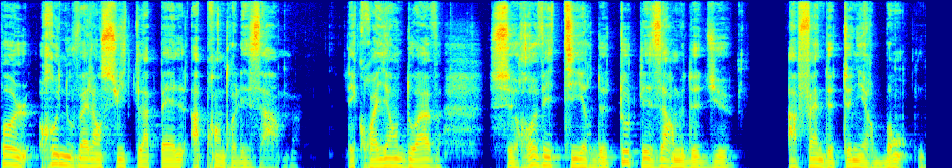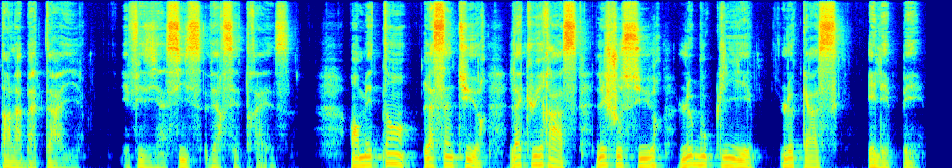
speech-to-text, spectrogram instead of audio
Paul renouvelle ensuite l'appel à prendre les armes. Les croyants doivent se revêtir de toutes les armes de Dieu afin de tenir bon dans la bataille. Éphésiens 6, verset 13 en mettant la ceinture, la cuirasse, les chaussures, le bouclier, le casque et l'épée.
